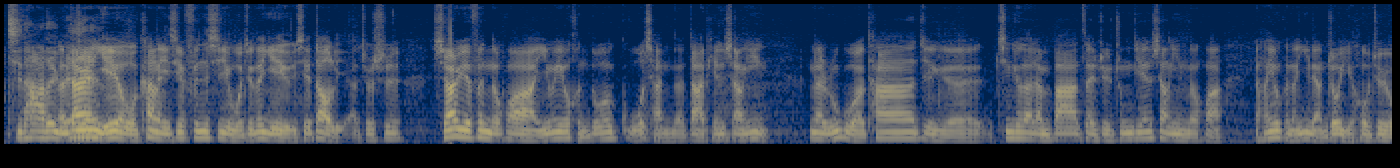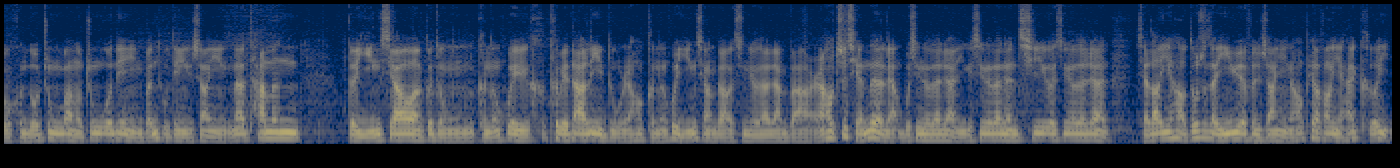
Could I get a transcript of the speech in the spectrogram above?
其他的原因？当然也有，我看了一些分析，我觉得也有一些道理啊，就是。十二月份的话，因为有很多国产的大片上映，那如果它这个《星球大战八》在这中间上映的话，那很有可能一两周以后就有很多重磅的中国电影、本土电影上映，那他们的营销啊，各种可能会特别大力度，然后可能会影响到《星球大战八》。然后之前的两部《星球大战》，一个《星球大战七》和《星球大战侠盗一号》都是在一月份上映，然后票房也还可以。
